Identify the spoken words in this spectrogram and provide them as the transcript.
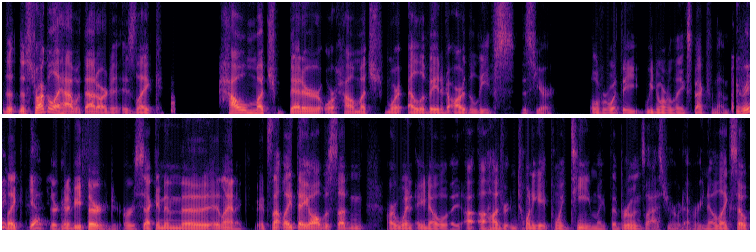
the the struggle I have with that art is like how much better or how much more elevated are the Leafs this year over what they we normally expect from them. Agreed. Like yeah. they're going to be third or second in the Atlantic. It's not like they all of a sudden are when you know a, a 128 point team like the Bruins last year or whatever. You know, like so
